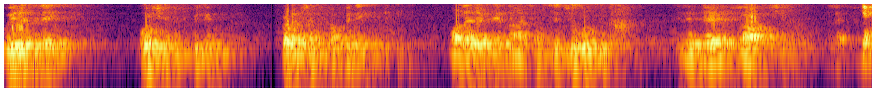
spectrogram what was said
ഉയരത്തിലേക്ക് ഓഷ്യൻ ഫിലിം പ്രൊഡക്ഷൻ കമ്പനി വളരട്ടെ എന്ന് ആശംസിച്ചുകൊണ്ട് ഇതിന്റെ ലോഞ്ചിങ് അല്ലെ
